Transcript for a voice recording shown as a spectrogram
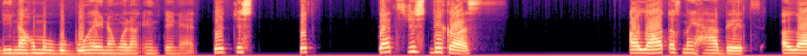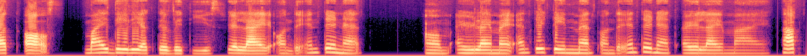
di na ako mabubuhay ng walang internet. But just, but that's just because a lot of my habits, a lot of my daily activities rely on the internet. Um, I rely my entertainment on the internet. I rely my fact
